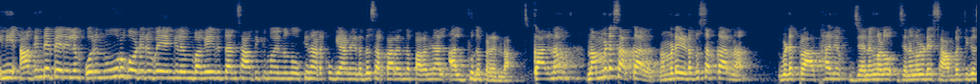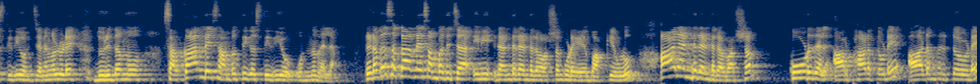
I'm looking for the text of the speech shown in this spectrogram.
ഇനി അതിന്റെ പേരിലും ഒരു നൂറ് കോടി രൂപയെങ്കിലും വകയിരുത്താൻ സാധിക്കുമോ എന്ന് നോക്കി നടക്കുകയാണ് ഇടത് സർക്കാർ എന്ന് പറഞ്ഞാൽ അത്ഭുതപ്പെടേണ്ട. കാരണം നമ്മുടെ സർക്കാർ നമ്മുടെ ഇടത് സർക്കാരിന് ഇവിടെ പ്രാധാന്യം ജനങ്ങളോ ജനങ്ങളുടെ സാമ്പത്തിക സ്ഥിതിയോ ജനങ്ങളുടെ ദുരിതമോ സർക്കാരിന്റെ സാമ്പത്തിക സ്ഥിതിയോ ഒന്നുമല്ല. ഇടത് സർക്കാരിനെ സംബന്ധിച്ച് ഇനി രണ്ട് രണ്ടര വർഷം കൂടെ ബാക്കിയുള്ളൂ. ആ രണ്ട് രണ്ടര വർഷം കൂടുതൽ ആർഭാടത്തോടെ ആഡംബരത്തോടെ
